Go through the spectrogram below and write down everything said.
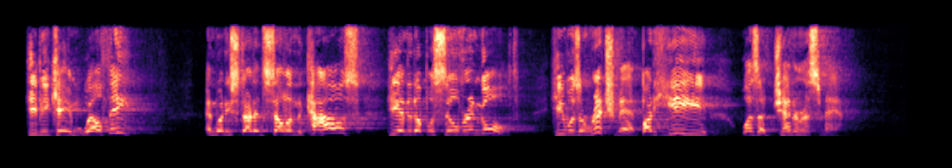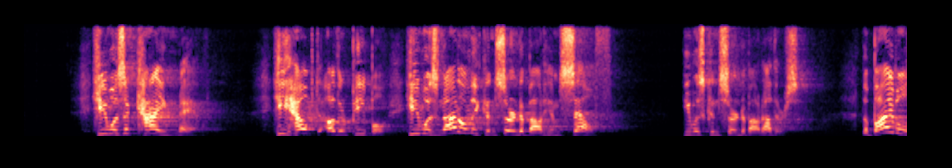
He became wealthy. And when he started selling the cows, he ended up with silver and gold. He was a rich man, but he was a generous man. He was a kind man. He helped other people. He was not only concerned about himself, he was concerned about others. The Bible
